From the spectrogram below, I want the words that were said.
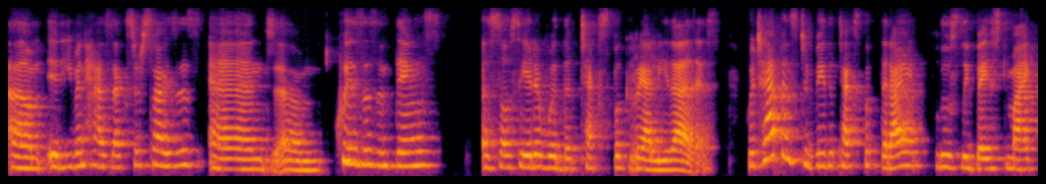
Um, it even has exercises and um, quizzes and things associated with the textbook Realidades, which happens to be the textbook that I loosely based my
